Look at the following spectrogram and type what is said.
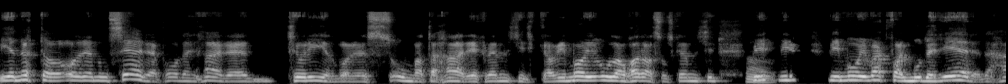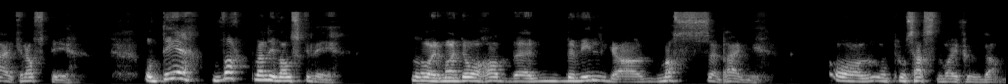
vi er nødt til å renonsere på denne eh, teorien vår om at det her er Klemmetkirka. Vi må Olav Haraldssons Klemmetkirke. Vi, vi, vi, må i hvert fall moderere det her kraftig. Og det ble veldig vanskelig når man da hadde bevilga masse penger og, og, prosessen var i full gang.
